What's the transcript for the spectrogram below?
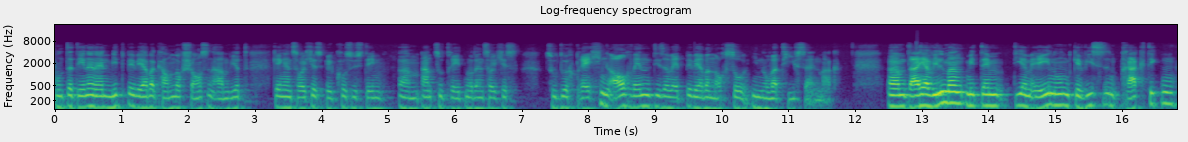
unter denen ein Mitbewerber kaum noch Chancen haben wird, gegen ein solches Ökosystem anzutreten oder ein solches zu durchbrechen, auch wenn dieser Wettbewerber noch so innovativ sein mag. Ähm, daher will man mit dem DMA nun gewissen Praktiken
